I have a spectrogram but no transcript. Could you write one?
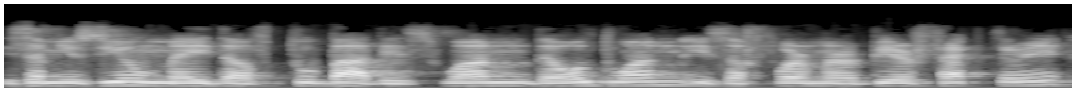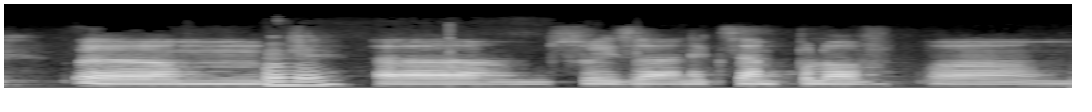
it's a museum made of two bodies. One, the old one, is a former beer factory. Um, mm-hmm. um, so, it's an example of um,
